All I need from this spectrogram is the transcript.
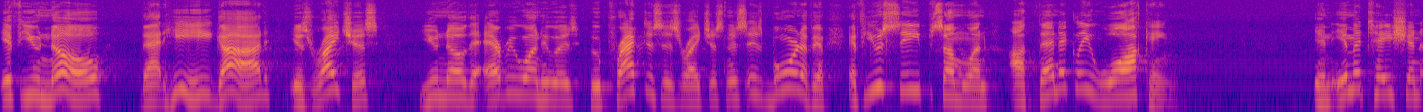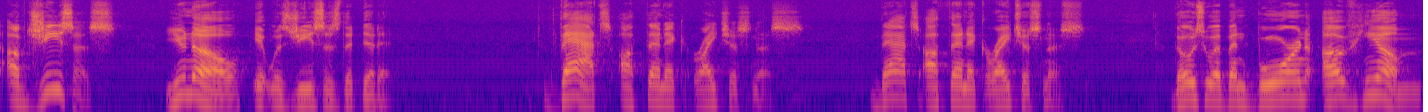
If you know that he, God, is righteous, you know that everyone who is who practices righteousness is born of him. If you see someone authentically walking in imitation of Jesus, you know it was Jesus that did it. That's authentic righteousness. That's authentic righteousness. Those who have been born of Him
